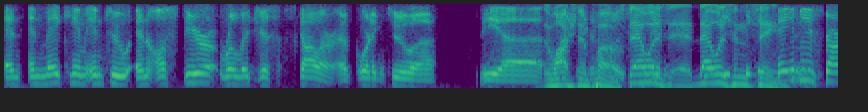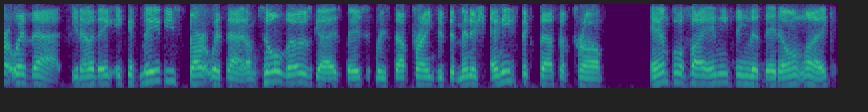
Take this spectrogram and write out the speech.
and and make him into an austere religious scholar, according to uh, the uh, The Washington Post. That was uh, that was it, it insane. could maybe start with that. You know, they, it could maybe start with that until those guys basically stop trying to diminish any success of Trump, amplify anything that they don't like.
